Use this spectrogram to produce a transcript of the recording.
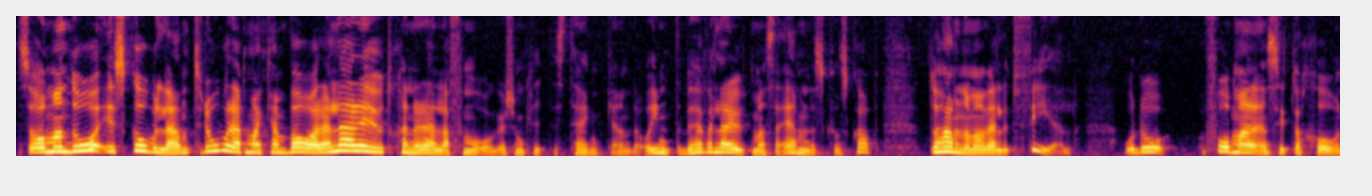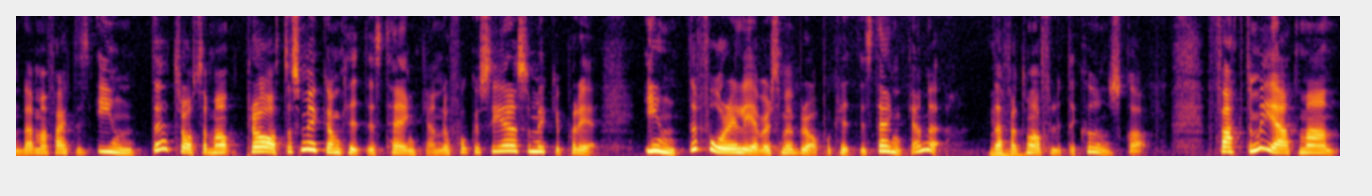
Så om man då i skolan tror att man kan bara lära ut generella förmågor som kritiskt tänkande och inte behöver lära ut massa ämneskunskap. Då hamnar man väldigt fel. Och då får man en situation där man faktiskt inte, trots att man pratar så mycket om kritiskt tänkande och fokuserar så mycket på det, inte får elever som är bra på kritiskt tänkande. Mm. Därför att de har för lite kunskap. Faktum är att man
